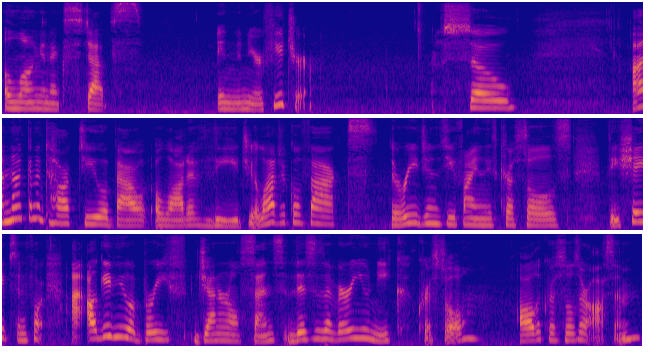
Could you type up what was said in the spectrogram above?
along the next steps in the near future. So, I'm not going to talk to you about a lot of the geological facts, the regions you find these crystals, the shapes and form. I'll give you a brief general sense. This is a very unique crystal. All the crystals are awesome.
